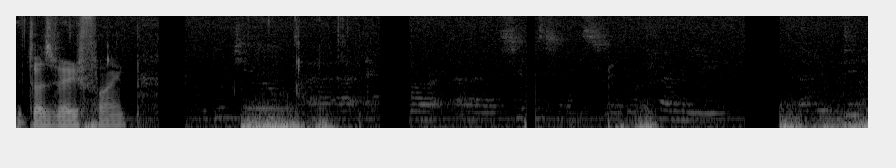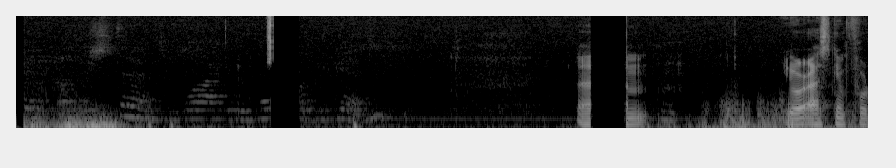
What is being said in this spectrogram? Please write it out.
it was very fine. Um, you're asking for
